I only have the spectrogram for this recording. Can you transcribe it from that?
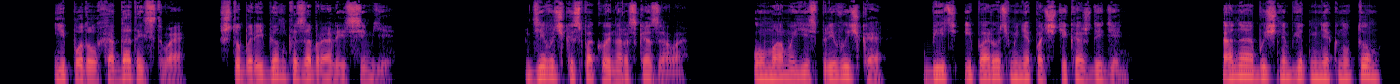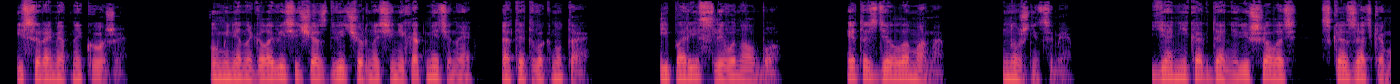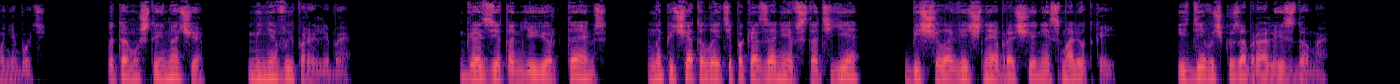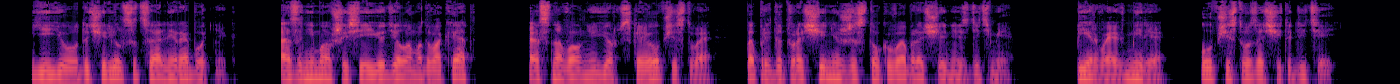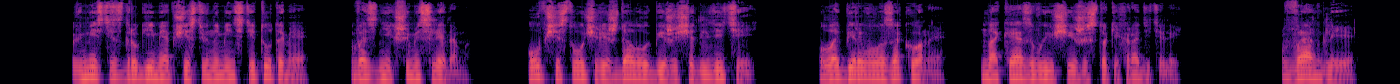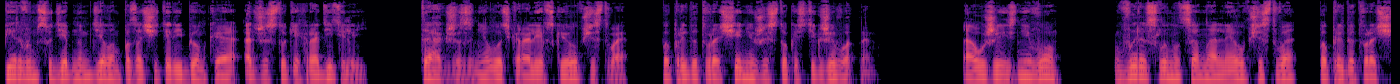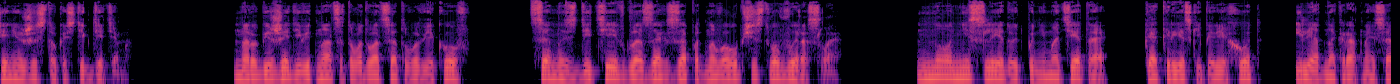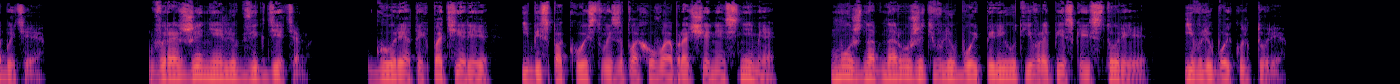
и подал ходатайство, чтобы ребенка забрали из семьи. Девочка спокойно рассказала. «У мамы есть привычка бить и пороть меня почти каждый день. Она обычно бьет меня кнутом из сыромятной кожи. У меня на голове сейчас две черно-синих отметины от этого кнута и порез слева на лбу. Это сделала мама. Ножницами. Я никогда не решалась сказать кому-нибудь, потому что иначе меня выпороли бы. Газета «Нью-Йорк Таймс» напечатала эти показания в статье «Бесчеловечное обращение с малюткой», и девочку забрали из дома. Ее удочерил социальный работник, а занимавшийся ее делом адвокат основал Нью-Йоркское общество по предотвращению жестокого обращения с детьми. Первое в мире общество защиты детей. Вместе с другими общественными институтами, возникшими следом, общество учреждало убежище для детей, лоббировало законы, наказывающие жестоких родителей. В Англии первым судебным делом по защите ребенка от жестоких родителей также занялось Королевское общество по предотвращению жестокости к животным, а уже из него выросло Национальное общество по предотвращению жестокости к детям. На рубеже XIX-XX веков ценность детей в глазах западного общества выросла, но не следует понимать это как резкий переход или однократное событие. Выражение любви к детям, горе от их потери и беспокойство из-за плохого обращения с ними можно обнаружить в любой период европейской истории и в любой культуре.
